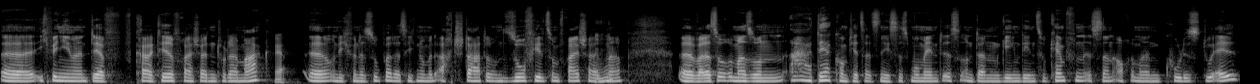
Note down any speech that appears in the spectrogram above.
Äh, ich bin jemand, der Charaktere freischalten total mag. Ja. Äh, und ich finde es das super, dass ich nur mit acht starte und so viel zum Freischalten Mhm. habe. Äh, weil das auch immer so ein, ah, der kommt jetzt als nächstes Moment ist und dann gegen den zu kämpfen, ist dann auch immer ein cooles Duell.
